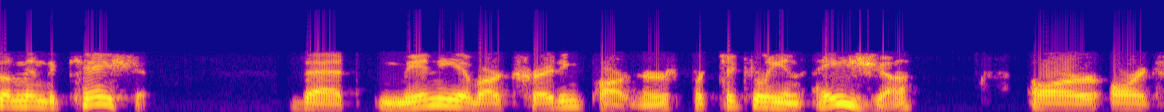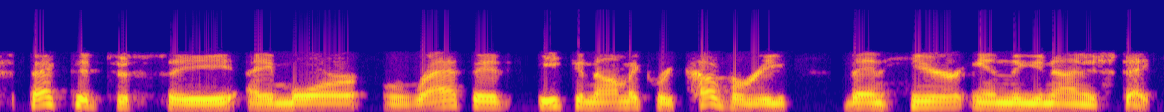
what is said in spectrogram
some indication that many of our trading partners, particularly in Asia, are, are expected to see a more rapid economic recovery than here in the United States.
